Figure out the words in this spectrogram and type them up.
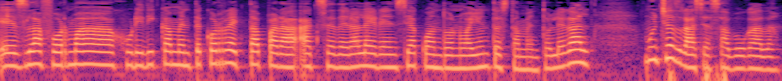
es la forma jurídicamente correcta para acceder a la herencia cuando no hay un testamento legal. Muchas gracias, abogada.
